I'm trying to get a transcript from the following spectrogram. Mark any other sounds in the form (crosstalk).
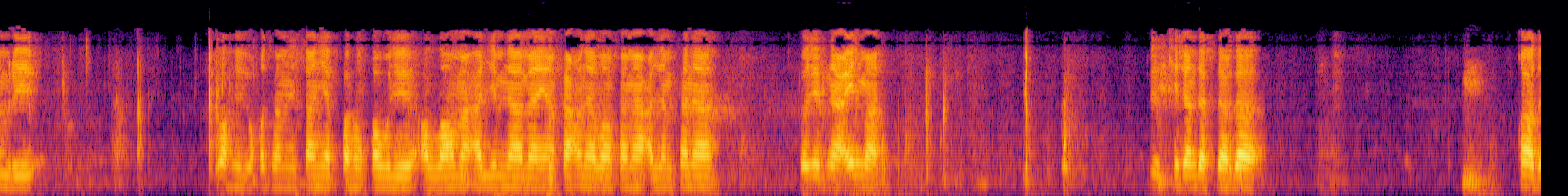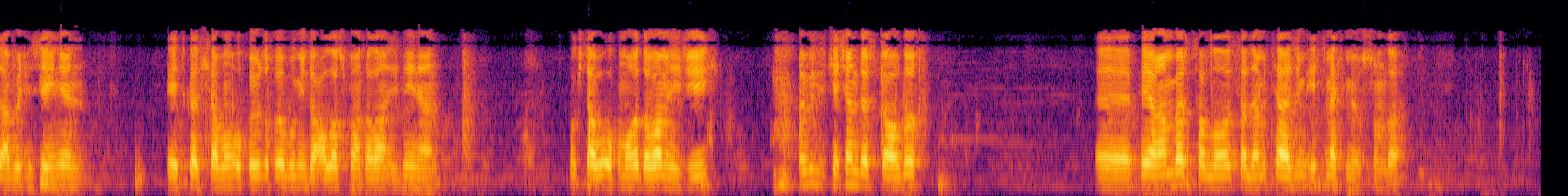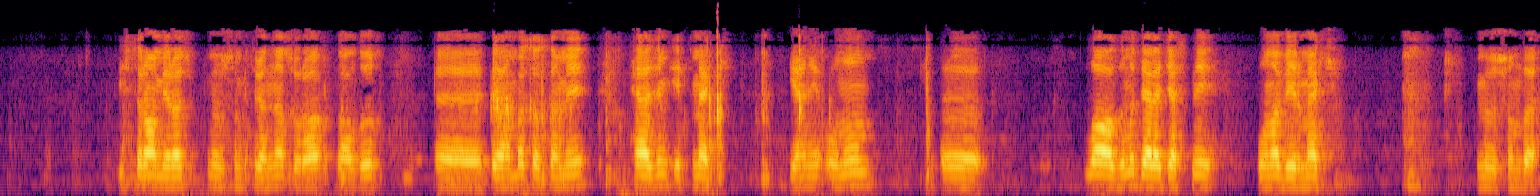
أمري واحلل عقدة من لساني يفقه قولي اللهم علمنا ما ينفعنا وانفع ما علمتنا وزدنا علما Biz keçən dərslərdə Qadı Əbu Hüseynin etiqad kitabını oxuyurduq və bugün də Allah subhanət izni ilə bu kitabı oxumağa davam edəcəyik. Və biz keçən dərs qaldıq e, Peyğəmbər sallallahu aleyhi ve selləmi təzim etmək mövzusunda. İsra Mirac mövzusunu bitirəndən sonra qaldıq. E, Peyğəmbər səsəmi təzim etmək, yəni onun e, lazımı dərəcəsini ona vermək mövzusunda.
